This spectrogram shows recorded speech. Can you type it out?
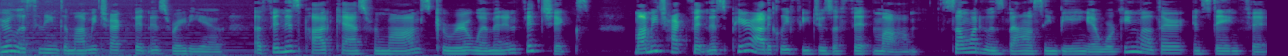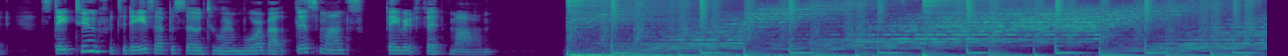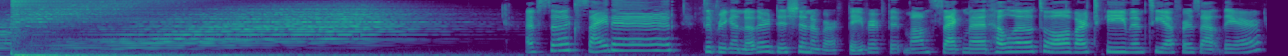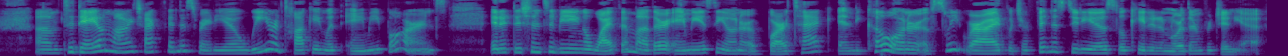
You're listening to Mommy Track Fitness Radio, a fitness podcast for moms, career women, and fit chicks. Mommy Track Fitness periodically features a fit mom, someone who is balancing being a working mother and staying fit. Stay tuned for today's episode to learn more about this month's favorite fit mom. I'm so excited to bring another edition of our favorite Fit Mom segment. Hello to all of our team MTFers out there. Um, today on Mommy Track Fitness Radio, we are talking with Amy Barnes. In addition to being a wife and mother, Amy is the owner of Barre Tech and the co owner of Sweet Ride, which are fitness studios located in Northern Virginia.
